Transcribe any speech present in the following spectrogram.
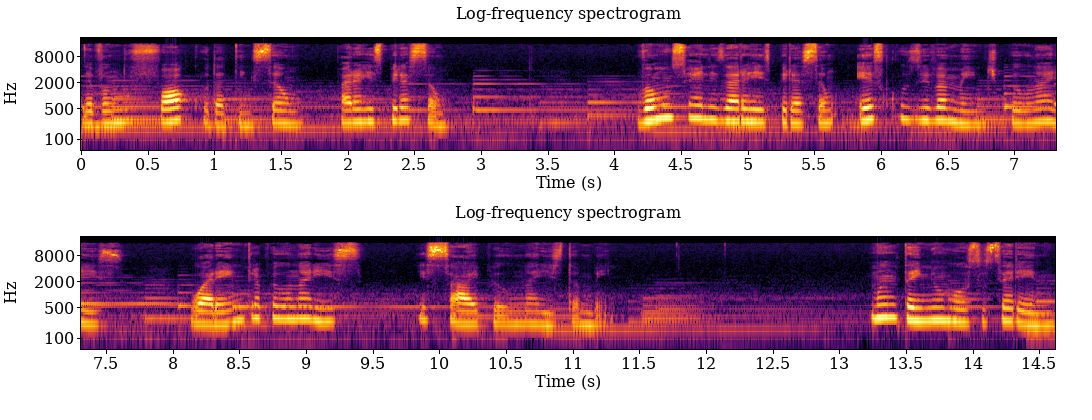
levando o foco da atenção para a respiração Vamos realizar a respiração exclusivamente pelo nariz. O ar entra pelo nariz e sai pelo nariz também. Mantenha o rosto sereno,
